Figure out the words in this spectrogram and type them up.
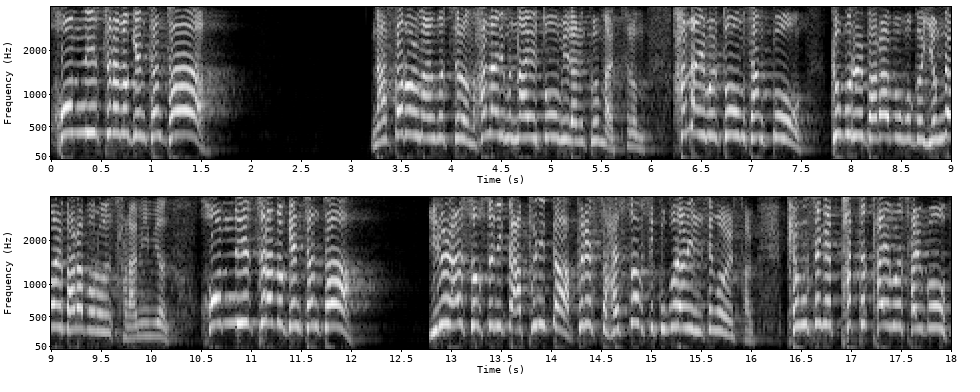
홈리스라도 괜찮다. 나사로를 말한 것처럼 하나님은 나의 도움이라는 그 말처럼 하나님을 도움 삼고 그분을 바라보고 그 영광을 바라보는 사람이면 홈리스라도 괜찮다. 일을 할 수 없으니까 아프니까 그래서 할 수 없이 구걸하는 인생을 살 평생에 파트타임으로 살고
